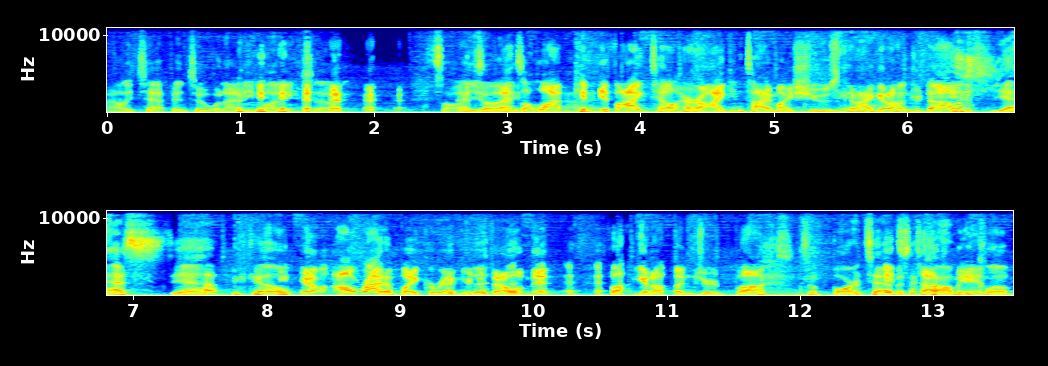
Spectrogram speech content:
I only tap into it when I need money. So that's all. that's, a, that's a lot. Can, uh, if I tell her I can tie my shoes, can I get a hundred dollars? Yes. Yeah. Go. You know, I'll ride a bike around your development if I get a hundred bucks. It's a bar tab it's at the tough, comedy man. club.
